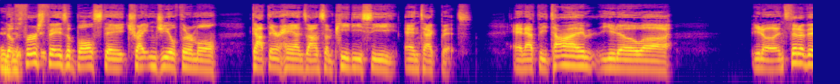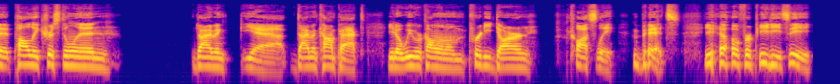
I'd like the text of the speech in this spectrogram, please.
And the just, first phase of Ball State, Triton Geothermal got their hands on some PDC and tech bits. And at the time, you know, uh, you know, instead of it polycrystalline diamond, yeah, diamond compact, you know, we were calling them pretty darn costly bits, you know, for PDC.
